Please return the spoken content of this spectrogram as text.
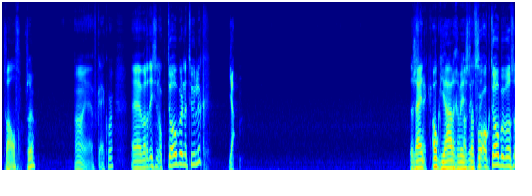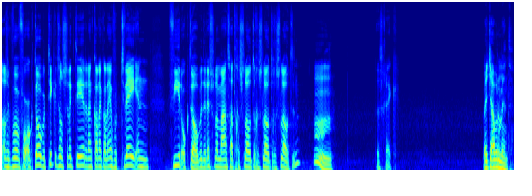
twaalf of zo. Oh ja, even kijken hoor. Eh, want het is in oktober natuurlijk. Er Dat is zijn gek. ook jaren geweest Als ik, dat voor ze... oktober wil, als ik voor, voor oktober tickets wil selecteren, dan kan ik alleen voor 2 en 4 oktober. De rest van de maand staat gesloten, gesloten, gesloten. Hmm, Dat is gek. weet je abonnement.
